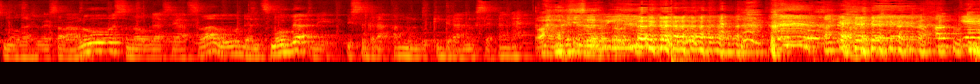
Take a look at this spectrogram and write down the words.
Semoga sukses selalu, semoga sehat selalu, dan semoga nih disegerakan menduduki Granus ya Kang. Amin. Oke.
